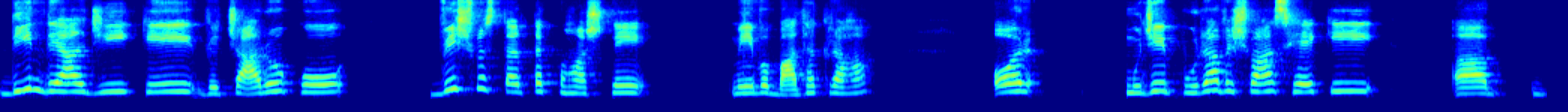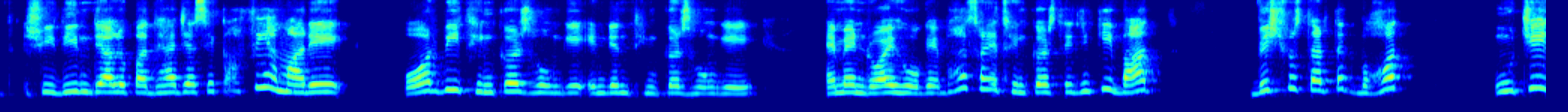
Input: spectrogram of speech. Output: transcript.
दीनदयाल जी के विचारों को विश्व स्तर तक पहुँचने में वो बाधक रहा और मुझे पूरा विश्वास है कि श्री दीनदयाल उपाध्याय जैसे काफ़ी हमारे और भी थिंकर्स होंगे इंडियन थिंकर्स होंगे एम एन रॉय हो गए, बहुत सारे थिंकर्स थे जिनकी बात विश्व स्तर तक बहुत ऊँची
